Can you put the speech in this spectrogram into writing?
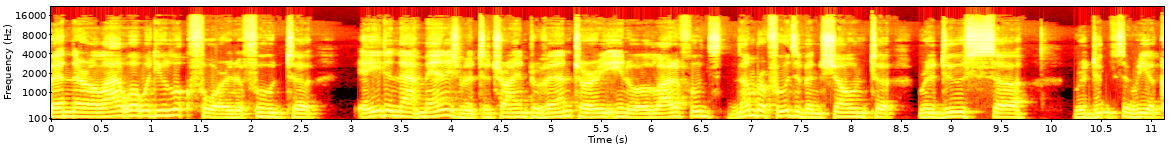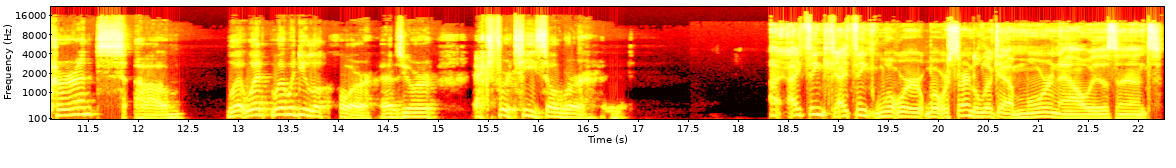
been there a lot. What would you look for in a food to aid in that management to try and prevent, or you know, a lot of foods, number of foods have been shown to reduce uh, reduce the reoccurrence. Um, what, what what would you look for as your expertise over? I, I think I think what we're what we're starting to look at more now isn't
